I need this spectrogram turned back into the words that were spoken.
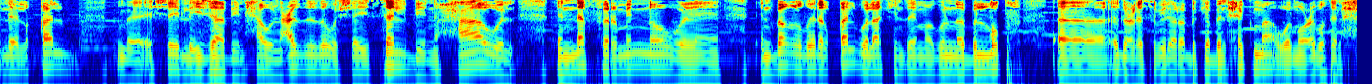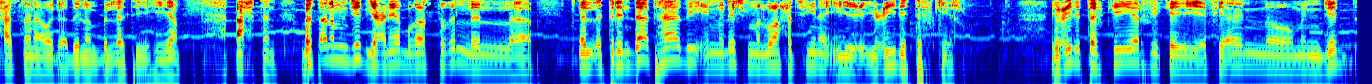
للقلب الشيء الإيجابي. نحاول نعززه والشيء السلبي نحاول ننفر منه ونبغض إلى القلب. ولكن زي ما قلنا باللطف آه، ادعو إلى سبيل ربك بالحكمة والموعظة الحسنة وجادلهم بالتي هي أحسن. بس أنا من جد يعني أبغى أستغل الترندات هذه إنه ليش ما الواحد فينا يعيد التفكير. يعيد التفكير في كي في أنه من جد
